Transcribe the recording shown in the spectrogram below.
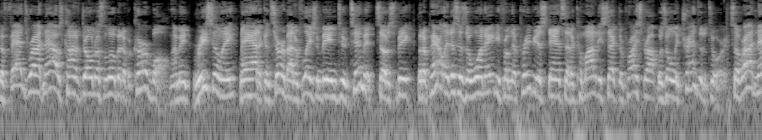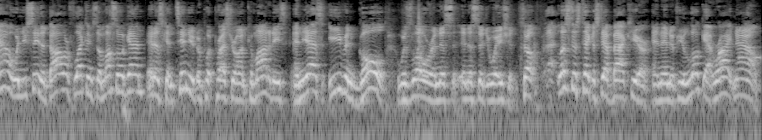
the Fed's right now is kind of throwing us a little bit of a curveball. I mean, recently they had a concern about inflation being too timid, so to speak, but apparently this is a 180 from their previous stance that a commodity sector price drop was only transitory. So right now, when you see the dollar flexing some muscle again, it has continued to put pressure on commodities. And yes, even gold was lower in this in this situation. So uh, let's just take a step back here, and then if you look at right now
